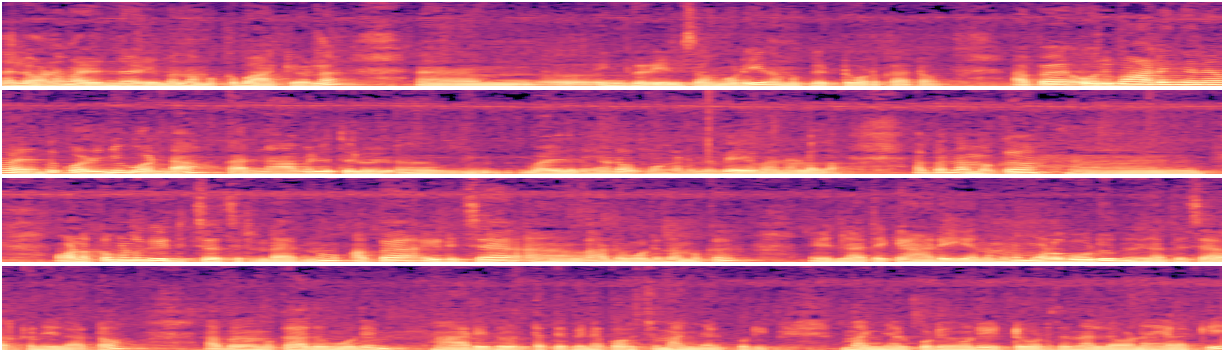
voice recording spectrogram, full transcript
നല്ലോണം വഴന്ന് കഴിയുമ്പോൾ നമുക്ക് ബാക്കിയുള്ള ഇൻഗ്രീഡിയൻസും കൂടി നമുക്ക് ഇട്ട് കൊടുക്കാം കേട്ടോ അപ്പോൾ ഒരുപാട് ഇങ്ങനെ വഴുത് കുഴഞ്ഞു പോകണ്ട കാരണം ആ വെള്ളത്തിൽ വഴുതനങ്ങയുടെ ഒപ്പം കിടന്ന് വേവാനുള്ളതാണ് അപ്പം നമുക്ക് ഉണക്കമുളക് ഇടിച്ച് വെച്ചിട്ടുണ്ടായിരുന്നു. അപ്പോൾ ഇടിച്ച അതും കൂടി നമുക്ക് ഇതിനകത്തേക്ക് ആഡ് ചെയ്യാം. നമ്മൾ മുളക് പൊടി ഒന്നും ഇതിനകത്ത് ചേർക്കണില്ല കേട്ടോ അപ്പോൾ നമുക്ക് അതും കൂടി ആഡ് ചെയ്ത് കൊടുത്തിട്ട് പിന്നെ കുറച്ച് മഞ്ഞൾപ്പൊടി. മഞ്ഞൾപ്പൊടിയും കൂടി ഇട്ട് കൊടുത്ത് നല്ലോണം ഇളക്കി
